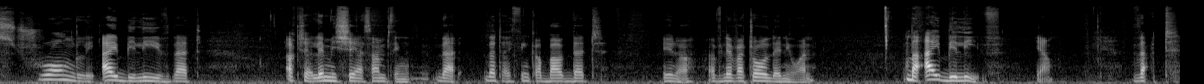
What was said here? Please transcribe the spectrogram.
strongly, I believe that. Actually, let me share something that that I think about that. You know, I've never told anyone, but I believe, yeah, that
